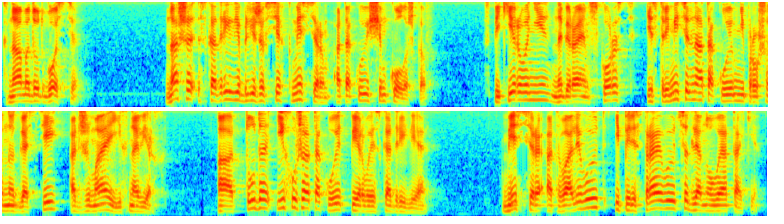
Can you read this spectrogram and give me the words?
К нам идут гости!» Наша эскадрилья ближе всех к мессерам, атакующим колышков. В пикировании набираем скорость и стремительно атакуем непрошенных гостей, отжимая их наверх. А оттуда их уже атакует первая эскадрилья. Мессеры отваливают и перестраиваются для новой атаки –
